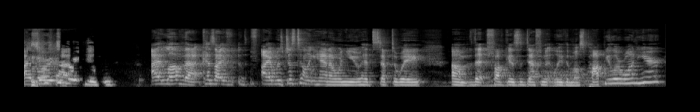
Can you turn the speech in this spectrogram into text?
I sorry, sorry, I love that because I've I was just telling Hannah when you had stepped away um, that fuck is definitely the most popular one here,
